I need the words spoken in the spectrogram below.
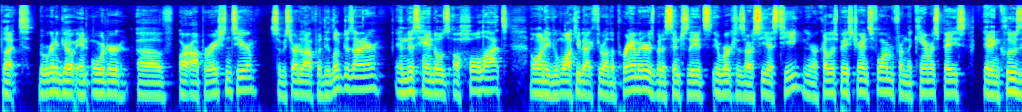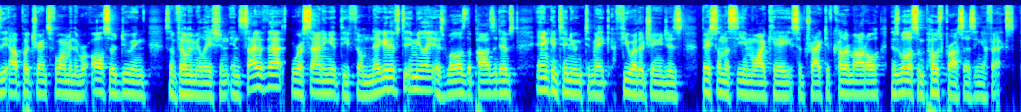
But, we're going to go in order of our operations here. So we started off with the look designer, and this handles a whole lot. I won't even walk you back through all the parameters, but essentially it works as our CST, you know, our color space transform from the camera space. It includes the output transform, and then we're also doing some film emulation inside of that. We're assigning it the film negatives to emulate as well as the positives, and continuing to make a few other changes based on the CMYK subtractive color model, as well as some post-processing effects.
